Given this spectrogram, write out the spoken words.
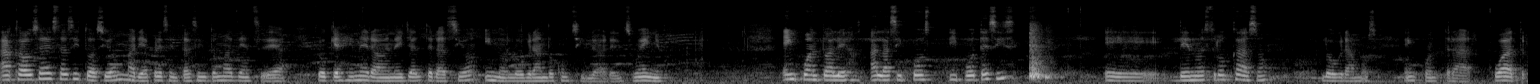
A causa de esta situación, María presenta síntomas de ansiedad, lo que ha generado en ella alteración y no logrando conciliar el sueño. En cuanto a, las hipótesis eh, de nuestro caso, logramos encontrar cuatro.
